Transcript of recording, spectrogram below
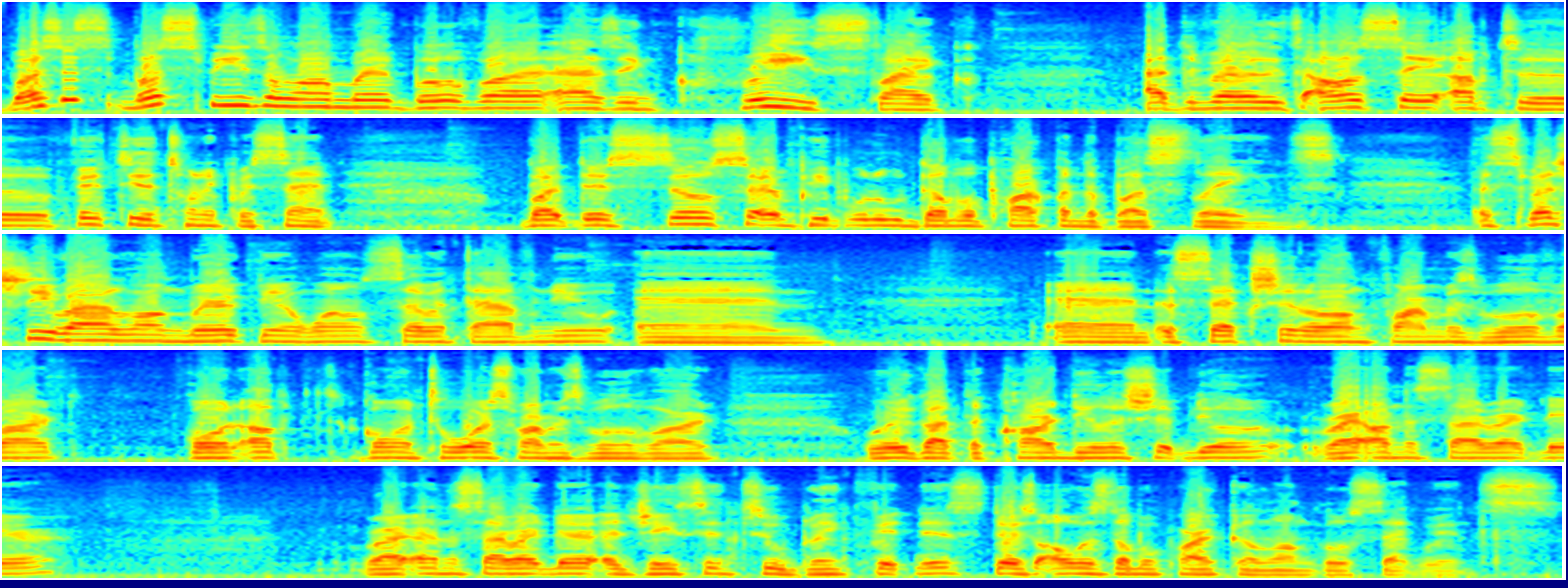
bus speeds along Merrick Boulevard has increased like at the very least I would say up to 15 to 20 percent. But there's still certain people who double park on the bus lanes, especially right along Merrick near 107th Avenue and and a section along Farmers Boulevard, going up going towards Farmers Boulevard where you got the car dealership deal right on the side right there. Right on the side right there, adjacent to Blink Fitness. There's always double parking along those segments.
